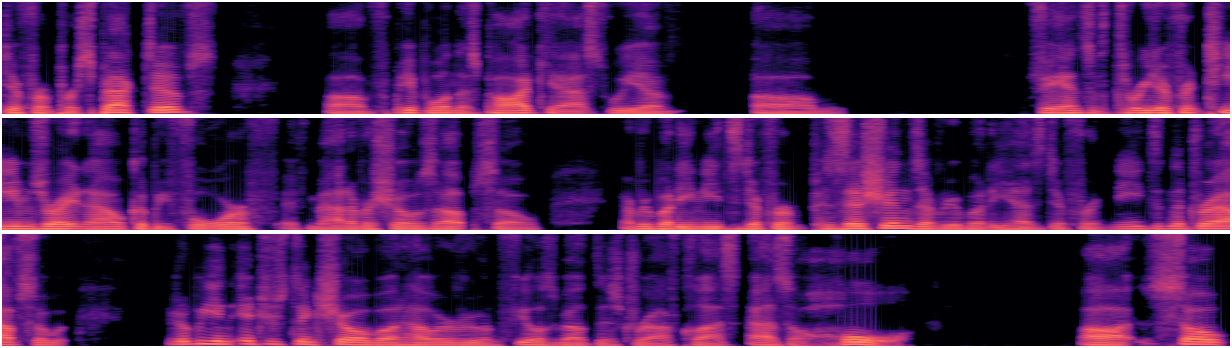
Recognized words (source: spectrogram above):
different perspectives. Uh, for people in this podcast, we have um, fans of three different teams right now. It could be four if, if Matt ever shows up. So everybody needs different positions. Everybody has different needs in the draft. So it'll be an interesting show about how everyone feels about this draft class as a whole. Uh, so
